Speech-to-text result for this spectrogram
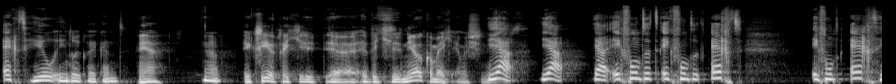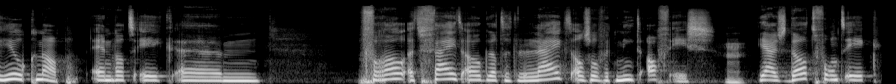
echt heel indrukwekkend. Ja. Ja. Ik zie ook dat je, eh, dat je nu ook een beetje emotioneel Ja, ja, ja ik, vond het, ik vond het echt. Ik vond het echt heel knap. En wat ik. ehm, vooral het feit ook dat het lijkt alsof het niet af is. Hm. Juist dat vond ik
